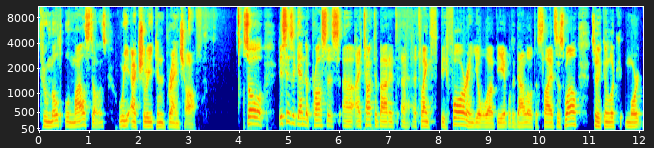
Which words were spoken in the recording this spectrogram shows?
through multiple milestones, we actually can branch off. So this is again the process. Uh, I talked about it uh, at length before, and you'll uh, be able to download the slides as well, so you can look more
